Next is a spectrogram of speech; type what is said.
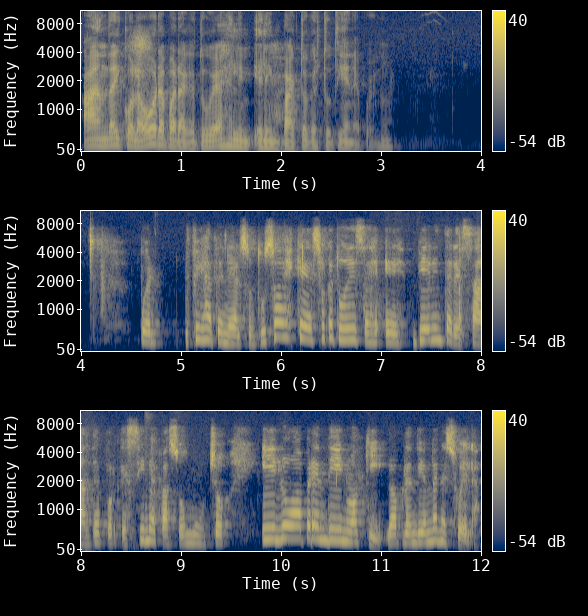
anda y colabora para que tú veas el, el impacto que esto tiene, pues, ¿no? Bueno, Fíjate, Nelson, tú sabes que eso que tú dices es bien interesante porque sí me pasó mucho y lo aprendí no aquí, lo aprendí en Venezuela.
